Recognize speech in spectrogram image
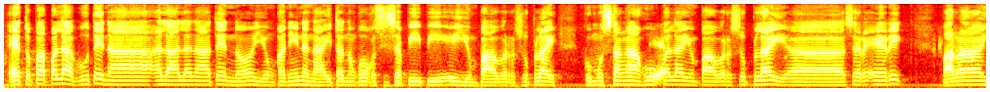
Eto pa pala, buti naaalala natin, no, yung kanina naitanong ko kasi sa PPA yung power supply. Kumusta nga ho Yeah. pala yung power supply, ah, Sir Eric? Para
